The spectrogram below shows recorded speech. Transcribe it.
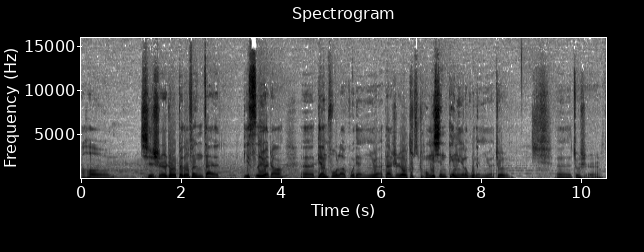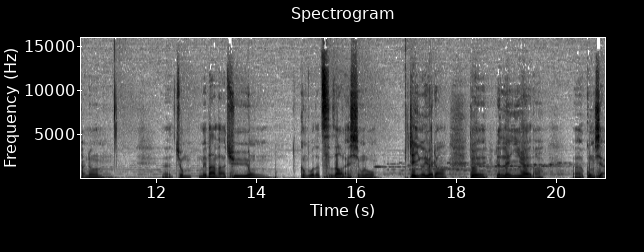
然后，其实就是贝多芬在第四乐章，呃，颠覆了古典音乐，但是又重新定义了古典音乐，就，呃，就是反正。呃，就没办法去用更多的词藻来形容这一个乐章对人类音乐的呃贡献。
